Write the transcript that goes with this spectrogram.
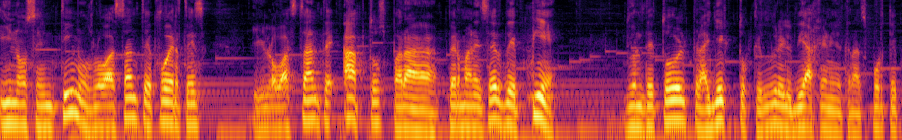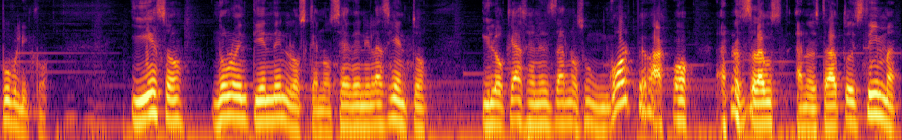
y nos sentimos lo bastante fuertes y lo bastante aptos para permanecer de pie durante todo el trayecto que dure el viaje en el transporte público. Y eso no lo entienden los que nos ceden el asiento y lo que hacen es darnos un golpe bajo a nuestra, a nuestra autoestima.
